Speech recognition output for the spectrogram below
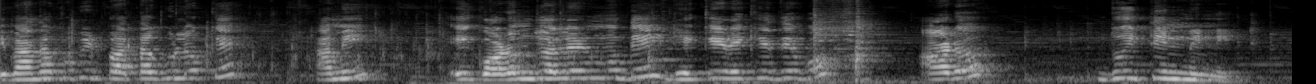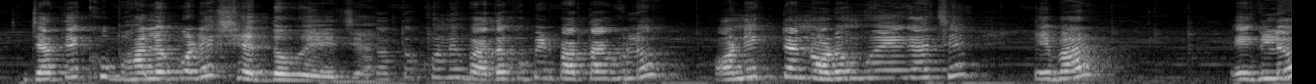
এই বাঁধাকপির পাতাগুলোকে আমি এই গরম জলের মধ্যেই ঢেকে রেখে দেব। আরও দুই তিন মিনিট। যাতে খুব ভালো করে সেদ্ধ হয়ে যায়। ততক্ষণে বাঁধাকপির পাতাগুলো অনেকটা নরম হয়ে গেছে, এবার এগুলো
